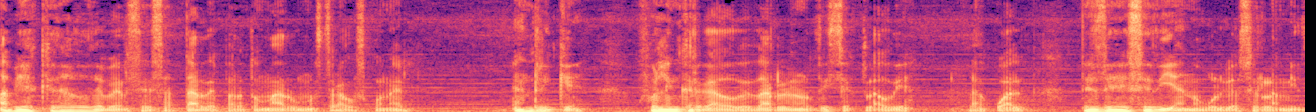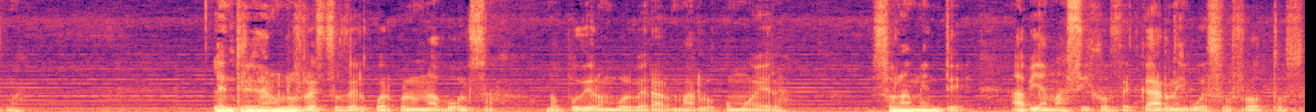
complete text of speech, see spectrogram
Había quedado de verse esa tarde para tomar unos tragos con él. Enrique fue el encargado de darle la noticia a Claudia, la cual desde ese día no volvió a ser la misma. Le entregaron los restos del cuerpo en una bolsa. No pudieron volver a armarlo como era. Solamente había más hijos de carne y huesos rotos.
